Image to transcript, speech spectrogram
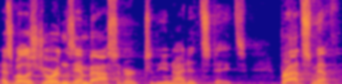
as well as Jordan's ambassador to the United States. Brad Smith,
